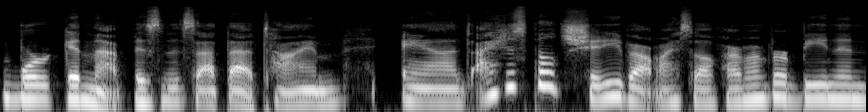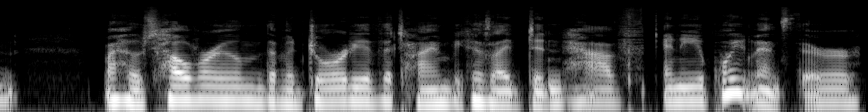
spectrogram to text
work in that business at that time. And I just felt shitty about myself. I remember being in my hotel room the majority of the time because I didn't have any appointments. There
